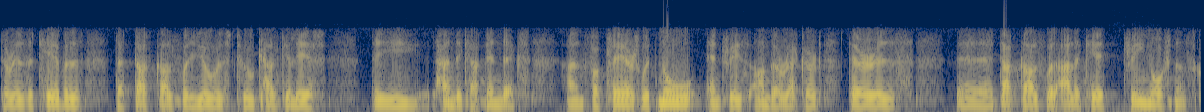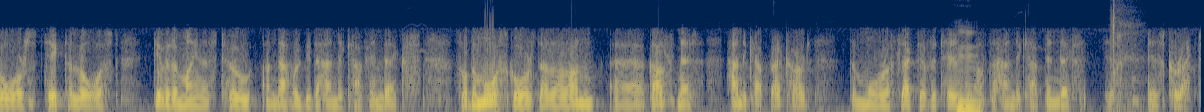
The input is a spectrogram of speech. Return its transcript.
There is a table that Dot .golf will use to calculate the handicap index. And for players with no entries on their record, there is uh, .golf will allocate three notional scores, take the lowest, give it a minus two, and that will be the handicap index. So the more scores that are on uh, GolfNet handicap record, the more reflective it is mm. of the handicap index is, is correct.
